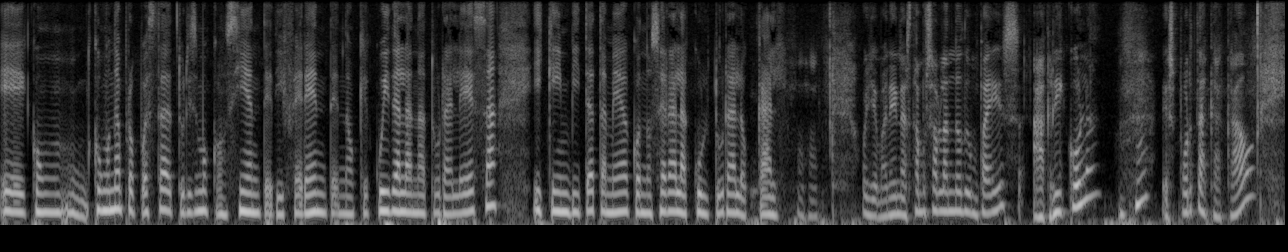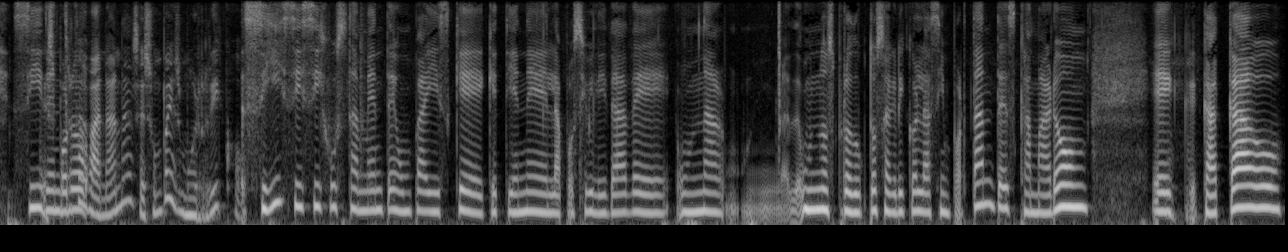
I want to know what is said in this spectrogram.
eh, con, con, una propuesta de turismo consciente, diferente, ¿no? que cuida la naturaleza y que invita también a conocer a la cultura local. Uh -huh. Oye, Marina, estamos hablando de un país agrícola, uh -huh. exporta cacao, sí, exporta dentro, bananas, es un país muy rico. Sí, sí, sí, justamente un país que, que tiene la posibilidad de una unos productos agrícolas importantes, camarón, eh, cacao.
